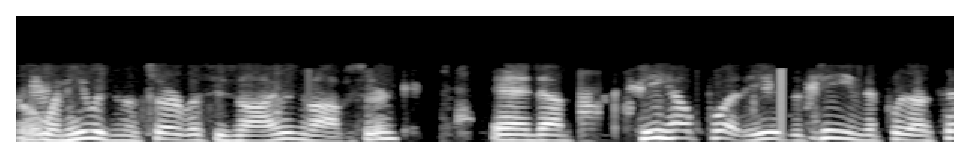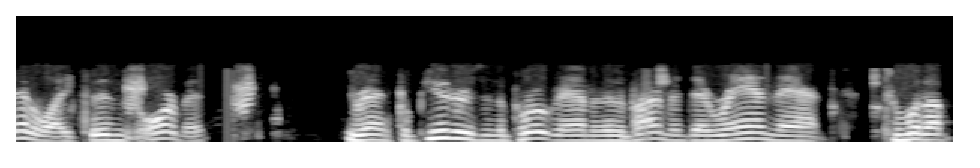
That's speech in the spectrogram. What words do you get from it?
when he was in the service, he's not, he was an officer, and um, he helped put, he had the team that put our satellites in orbit. He ran computers in the program in the department that ran that to put up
